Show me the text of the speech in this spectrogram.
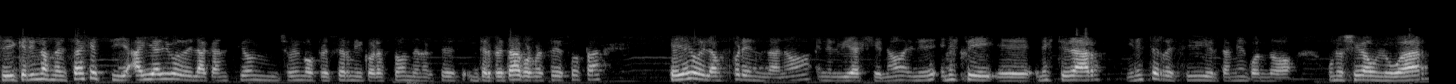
Sí, qué lindos mensajes. Sí, hay algo de la canción Yo vengo a ofrecer mi corazón de Mercedes, interpretada por Mercedes Sosa, que hay algo de la ofrenda, ¿no? En el viaje, ¿no? En, en este, eh, en este dar y en este recibir también cuando uno llega a un lugar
